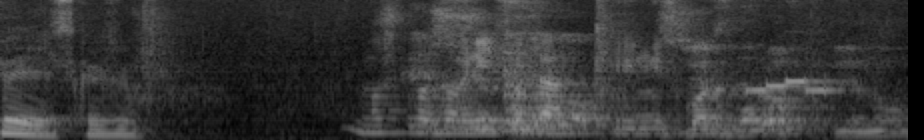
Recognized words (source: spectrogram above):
Что я ей скажу? Может поговорить пока? Жив, здоров, плену.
